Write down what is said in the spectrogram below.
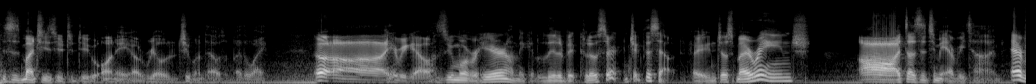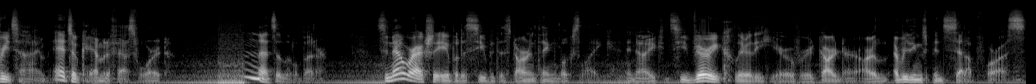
This is much easier to do on a, a real G1000, by the way. Ah, here we go. Zoom over here. I'll make it a little bit closer. And check this out. If I adjust my range, oh, it does it to me every time. Every time. It's okay. I'm to fast forward. And that's a little better. So now we're actually able to see what this darn thing looks like. And now you can see very clearly here over at Gardner, our, everything's been set up for us.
